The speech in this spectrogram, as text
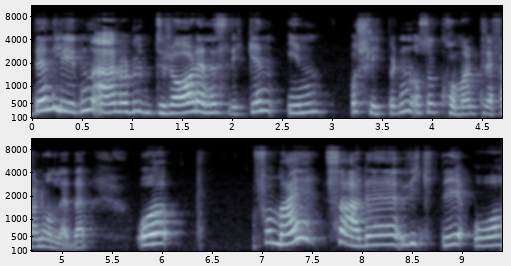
Den lyden er når du drar denne strikken inn og slipper den, og så kommer den, treffer den håndleddet. Og for meg så er det viktig å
